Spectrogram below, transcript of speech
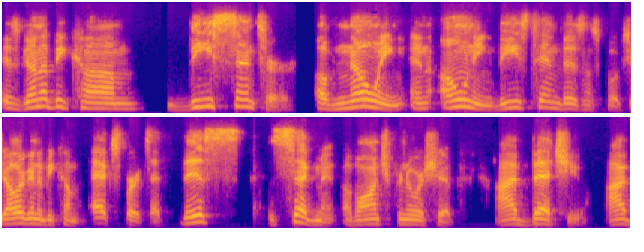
is going to become the center of knowing and owning these 10 business books, y'all are going to become experts at this segment of entrepreneurship. I bet you, I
